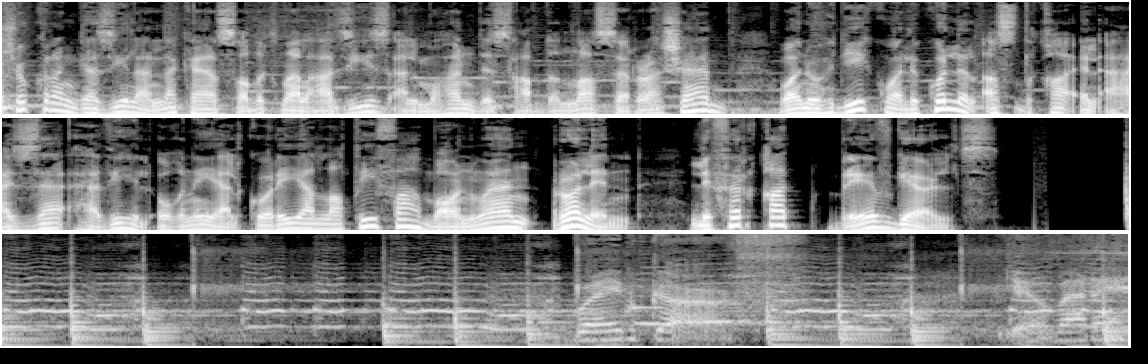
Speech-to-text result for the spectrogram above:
شكرا جزيلا لك يا صديقنا العزيز المهندس عبد الناصر رشاد ونهديك ولكل الأصدقاء الأعزاء هذه الأغنية الكورية اللطيفة بعنوان Rollin' لفرقة Brave Girls baby girls. You ready?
